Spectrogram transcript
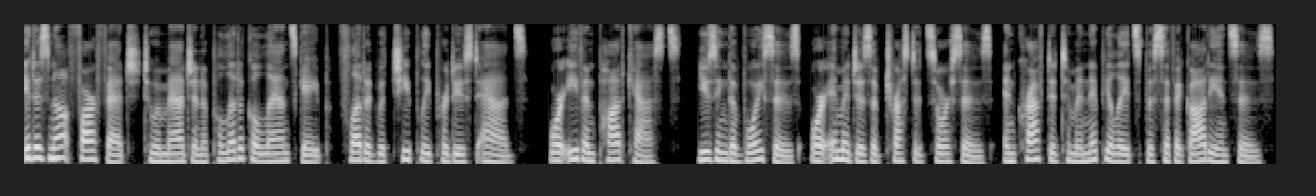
It is not far fetched to imagine a political landscape flooded with cheaply produced ads, or even podcasts, using the voices or images of trusted sources and crafted to manipulate specific audiences,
